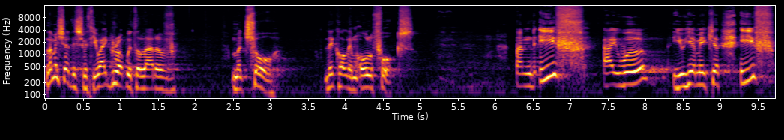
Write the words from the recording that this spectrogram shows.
Let me share this with you. I grew up with a lot of mature, they call them old folks. And if I were, you hear me, if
